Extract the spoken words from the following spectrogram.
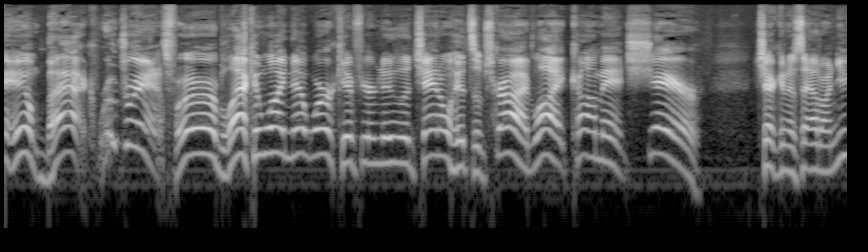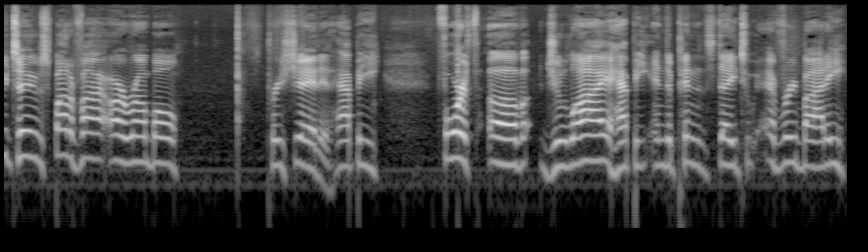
am back. Road Transfer Black and White Network. If you're new to the channel, hit subscribe, like, comment, share. Checking us out on YouTube, Spotify, or Rumble. Appreciate it. Happy 4th of July. Happy Independence Day to everybody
